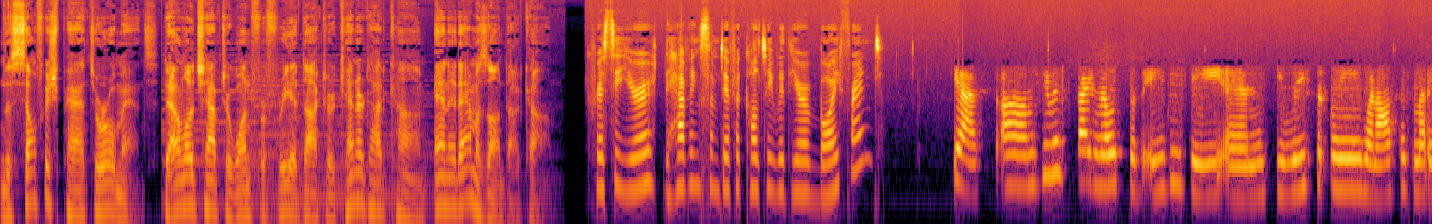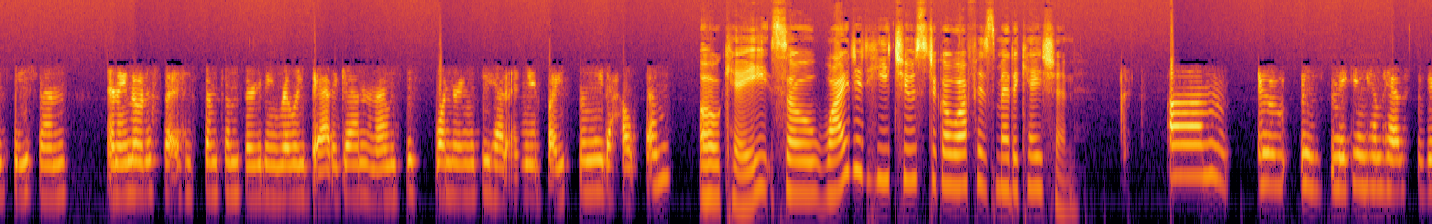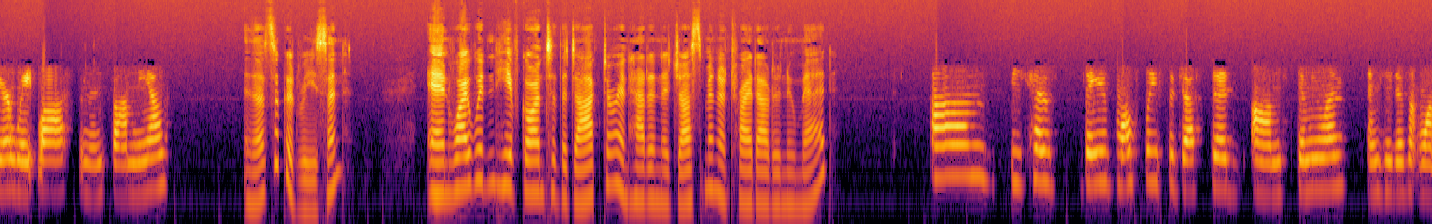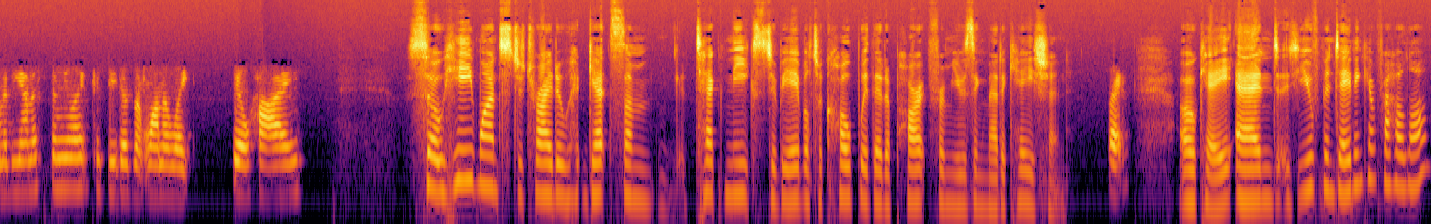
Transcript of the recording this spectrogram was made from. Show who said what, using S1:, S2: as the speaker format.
S1: The Selfish Path to Romance. Download Chapter 1 for free at drkenner.com and at amazon.com.
S2: Chrissy, you're having some difficulty with your boyfriend?
S3: Yes, um, he was diagnosed with ADD, and he recently went off his medication. And I noticed that his symptoms are getting really bad again. And I was just wondering if you had any advice for me to help him.
S2: Okay, so why did he choose to go off his medication?
S3: Um, it was making him have severe weight loss and insomnia.
S2: And that's a good reason. And why wouldn't he have gone to the doctor and had an adjustment or tried out a new med?
S3: Um, because they've mostly suggested um, stimulants, and he doesn't want to be on a stimulant because he doesn't want to like feel high.
S2: So he wants to try to get some techniques to be able to cope with it apart from using medication.
S3: Right.
S2: Okay, and you've been dating him for how long?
